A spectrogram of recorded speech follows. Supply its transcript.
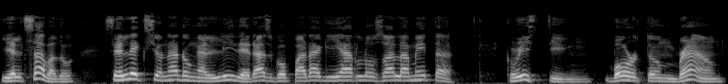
y el sábado seleccionaron al liderazgo para guiarlos a la meta. Christine Burton Brown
